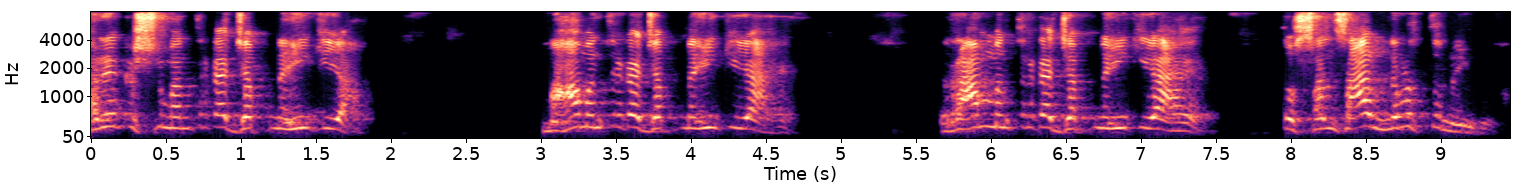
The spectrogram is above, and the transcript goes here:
हरे कृष्ण मंत्र का जप नहीं किया। महामंत्र का जप नहीं किया है, राम मंत्र का जप नहीं किया है तो संसार निवृत्त नहीं हुआ।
